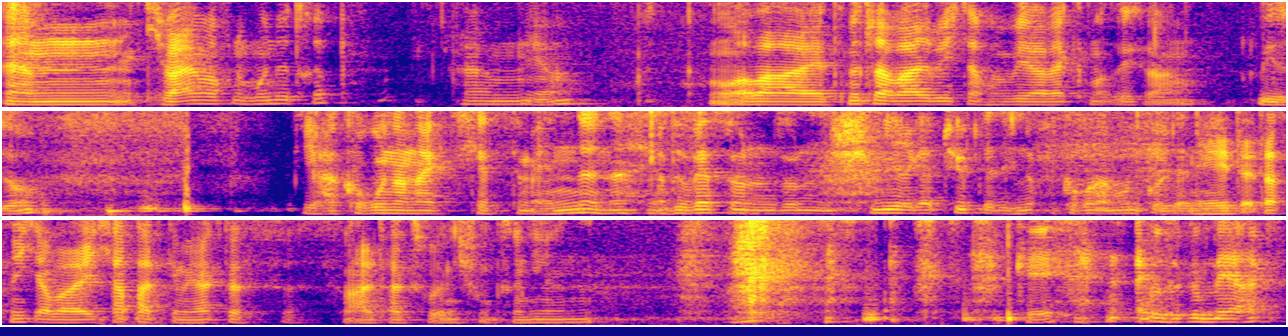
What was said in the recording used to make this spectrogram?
Ähm, ich war immer auf einem Hundetrip. Ähm, Ja. aber jetzt mittlerweile bin ich davon wieder weg, muss ich sagen. Wieso? Ja, Corona neigt sich jetzt dem Ende. Ne? Jetzt, Also, du wärst so ein, so ein schmieriger Typ, der sich nur für Corona einen Hund holt. Nee, das nicht, aber ich habe halt gemerkt, dass das Alltagswohl nicht funktionieren. Ne? Okay, ist einfach so gemerkt.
